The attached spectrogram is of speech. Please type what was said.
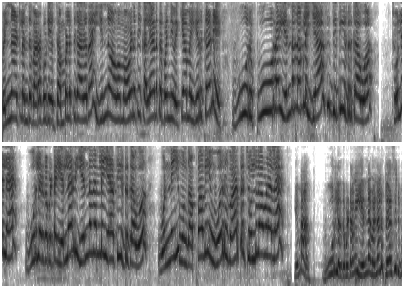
வெளிநாட்டுல இருந்து வரக்கூடிய சம்பளத்துக்காக தான் இன்னும் அவன் மகனுக்கு கல்யாணத்தை பண்ணி வைக்காம இருக்கானே ஊரு பூரா என்னதாம்ல ஏசி திட்டிட்டு இருக்காவோ சொல்லல ஊர்ல இருக்கப்பட்ட எல்லாரும் என்னதாம்ல ஏசிட்டு இருக்காவோ உன்னையும் உங்க அப்பாவையும் ஒரு வார்த்தை சொல்லுதாவல ஏமா ஊர்ல இருக்கப்பட்டவங்க என்ன வேணாலும் பேசிட்டு போவாங்க அதுக்கெல்லாம் வருத்தப்பட்டு இருக்க முடியுமா ஆமல ஊர்ல இருக்கப்பட்டவங்க எல்லாம் என்ன வேணாலும் பேசிட்டு போகட்டுமா ஏம்ல ஊர்ல இருக்கப்பட்டவங்க எல்லாம் மனுஷங்க இல்லையா ஆ? சொல்லுல நீ பாட்டுக்கு வெளிநாட்டுக்கு வேலைக்கு போயிருவ உங்க அப்பா அவன் பாட்டுக்கு வயலுக்கு வேலைக்கு போறேன்ட்டு அவன் பாட்டுக்கு அங்கேயே கடந்துக்கிடுவான் நாங்க ஒத்தையில உட்கார்ந்துகிட்டு பைத்தியம் பிடிச்சு போய் இருக்கணுமா அக்கம் பக்கத்துல எல்லாம் பேசக்கூடாதல அவங்க எல்லாம் நாலு மனுஷங்க இல்லையால அவங்க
